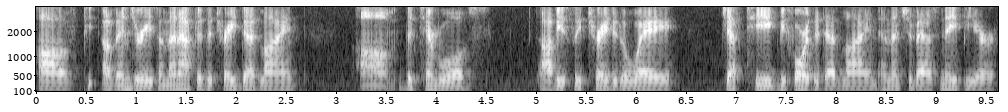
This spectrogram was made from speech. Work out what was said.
of of injuries and then after the trade deadline um, the Timberwolves obviously traded away Jeff Teague before the deadline, and then Shabazz Napier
